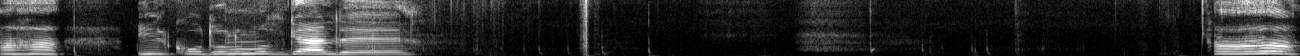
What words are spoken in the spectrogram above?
Aha ilk odunumuz geldi. Aha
